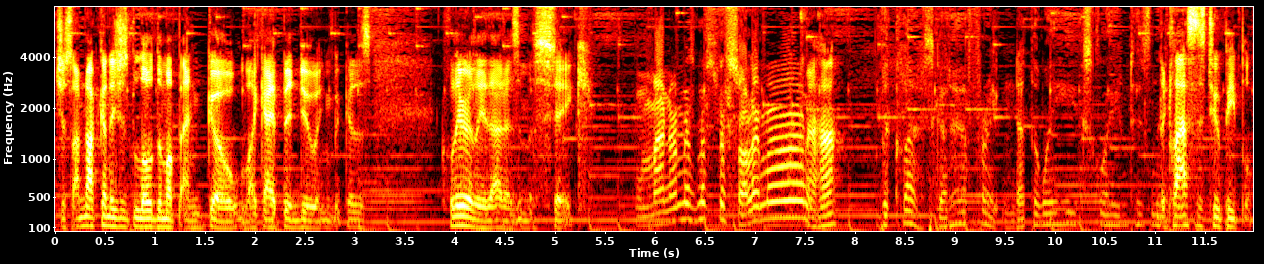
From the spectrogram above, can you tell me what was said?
Just, I'm not gonna just load them up and go like I've been doing, because clearly that is a mistake. My name is Mr. Solomon. Uh huh. The class got half frightened at the way he exclaimed his name. The class is two people.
